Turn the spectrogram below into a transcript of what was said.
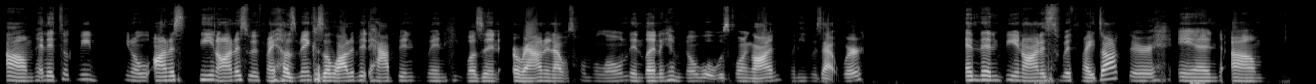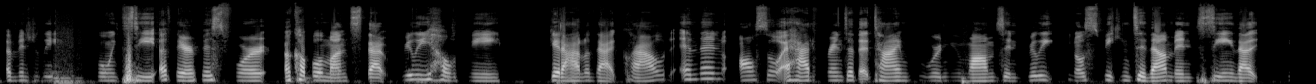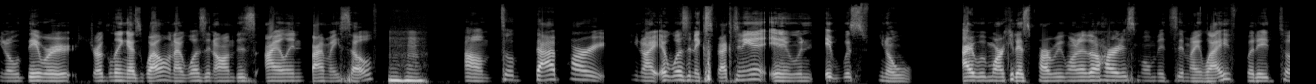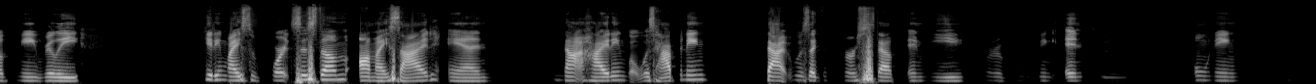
Um, and it took me, you know, honest being honest with my husband because a lot of it happened when he wasn't around and I was home alone, and letting him know what was going on when he was at work, and then being honest with my doctor and um, eventually going to see a therapist for a couple of months that really helped me get out of that cloud. And then also, I had friends at that time who were new moms and really, you know, speaking to them and seeing that, you know, they were struggling as well. And I wasn't on this island by myself. Mm-hmm. Um, so that part, you know, I, I wasn't expecting it. And when it was, you know, I would mark it as probably one of the hardest moments in my life, but it took me really getting my support system on my side and not hiding what was happening that was like the first step in me sort of moving into owning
